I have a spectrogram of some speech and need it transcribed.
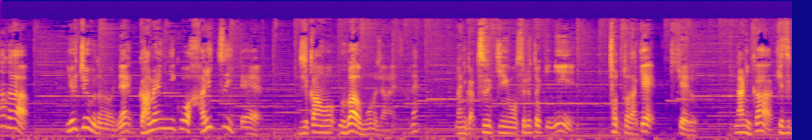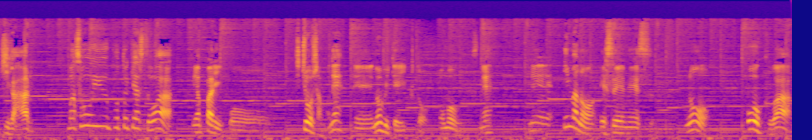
ただ、YouTube のようにね、画面にこう貼り付いて時間を奪うものじゃないですよね。何か通勤をするときに、ちょっとだけ聞ける。何か気づきがある。まあそういうポッドキャストは、やっぱりこう、視聴者もね、えー、伸びていくと思うんですね。で、今の SNS の多くは、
